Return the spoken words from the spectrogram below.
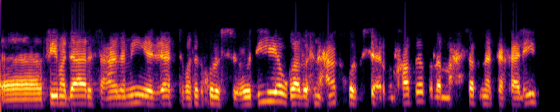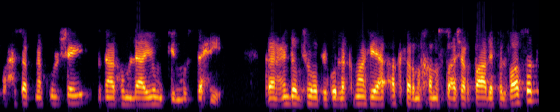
آه، في مدارس عالمية جات تبغى تدخل السعودية وقالوا إحنا حندخل بسعر منخفض لما حسبنا التكاليف وحسبنا كل شيء قلنا لهم لا يمكن مستحيل. كان عندهم شروط يقول لك ما فيها أكثر من 15 طالب في الفصل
